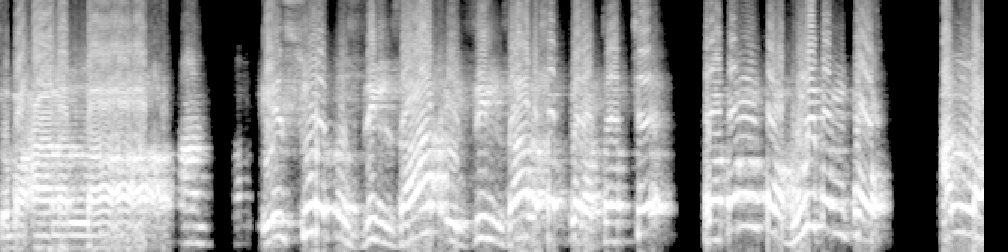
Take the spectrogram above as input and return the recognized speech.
সুবহানাল্লাহ। এই সুরত জিলজাল এই জিলজাল শব্দের অর্থ হচ্ছে প্রকম্প ভূমিকম্প। আল্লাহ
